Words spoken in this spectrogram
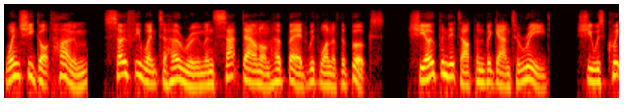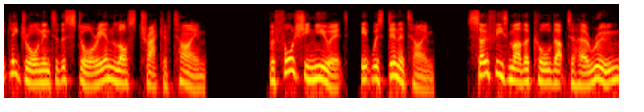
When she got home, Sophie went to her room and sat down on her bed with one of the books. She opened it up and began to read. She was quickly drawn into the story and lost track of time. Before she knew it, it was dinner time. Sophie's mother called up to her room,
